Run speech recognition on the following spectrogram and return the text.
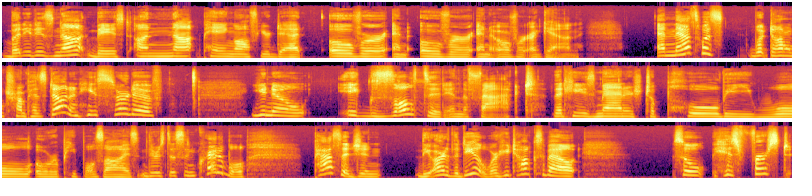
but it is not based on not paying off your debt over and over and over again. And that's what's what Donald Trump has done and he's sort of you know exulted in the fact that he's managed to pull the wool over people's eyes. And there's this incredible passage in The Art of the Deal where he talks about so his first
